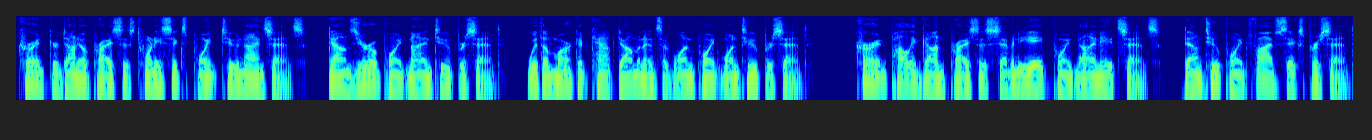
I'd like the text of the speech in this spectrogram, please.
Current Cardano price is 26.29 cents, down 0.92%, with a market cap dominance of 1.12%. Current Polygon price is 78.98 cents, down 2.56%,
